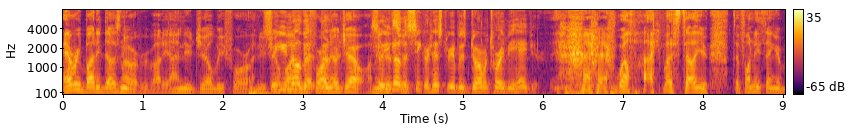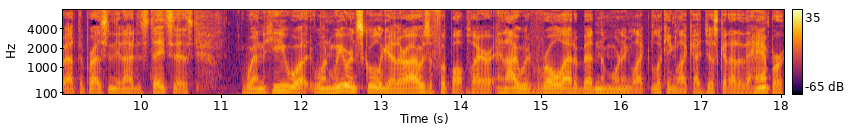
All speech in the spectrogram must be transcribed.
everybody does know everybody. I knew Joe before. I knew so Joe you know Biden before the, I know Joe. I mean, so you know the secret history of his dormitory behavior. well, I must tell you, the funny thing about the president of the United States is when he wa- when we were in school together, I was a football player, and I would roll out of bed in the morning like looking like I just got out of the hamper.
